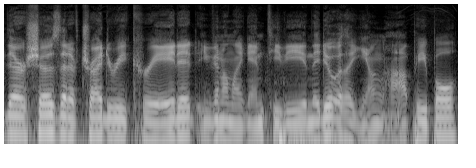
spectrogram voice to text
there are shows that have tried to recreate it even on like MTV and they do it with like young hot people.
